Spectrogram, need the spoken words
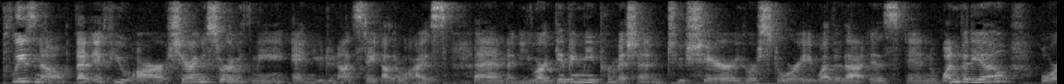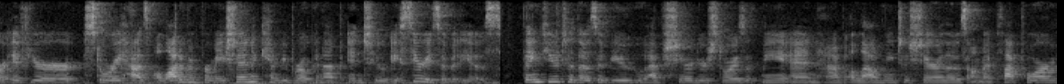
please know that if you are sharing a story with me and you do not state otherwise, then you are giving me permission to share your story, whether that is in one video or if your story has a lot of information, can be broken up into a series of videos. Thank you to those of you who have shared your stories with me and have allowed me to share those on my platform.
